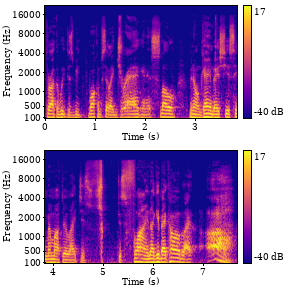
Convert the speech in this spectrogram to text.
throughout the week just be walking upstairs like dragging and slow. But on game day, she'd see me I'm out there like just just flying. I get back home, be like, oh,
